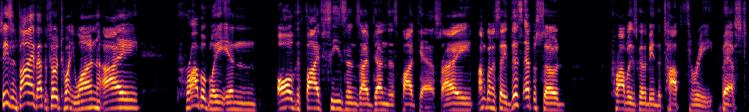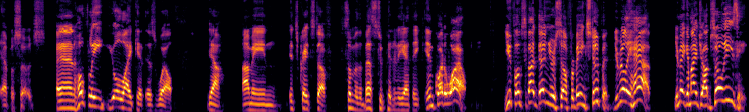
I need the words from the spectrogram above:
Season 5, episode 21. I probably in all the five seasons I've done this podcast, I I'm going to say this episode probably is going to be in the top 3 best episodes. And hopefully you'll like it as well. Yeah. I mean, it's great stuff. Some of the best stupidity I think in quite a while. You folks have outdone yourself for being stupid. You really have. You're making my job so easy.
